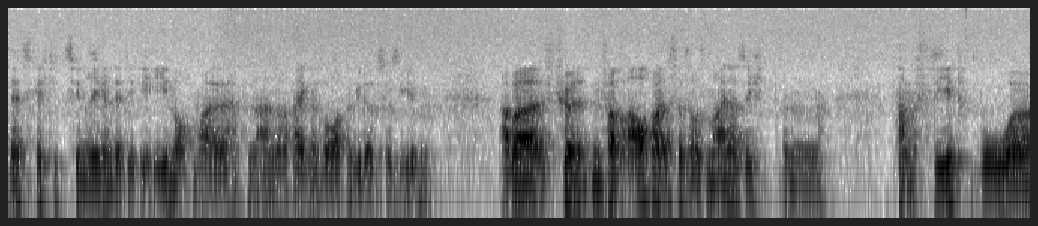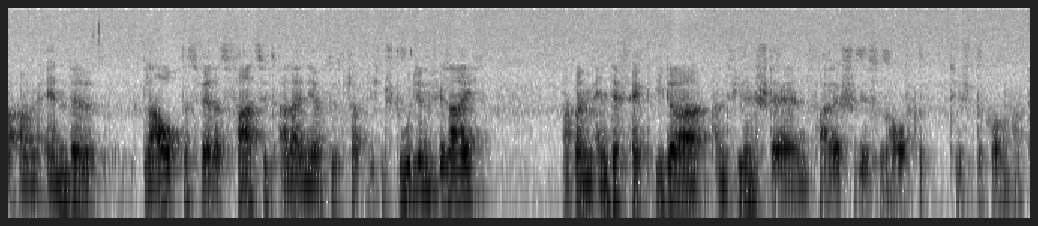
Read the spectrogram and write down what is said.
letztlich die zehn Regeln der DGE nochmal in anderen eigenen Worten wiederzugeben. Aber für den Verbraucher ist das aus meiner Sicht ein Pamphlet, wo er am Ende glaubt, das wäre das Fazit aller ernährungswissenschaftlichen Studien vielleicht, aber im Endeffekt wieder an vielen Stellen Falschwissen aufgetischt bekommen hat.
